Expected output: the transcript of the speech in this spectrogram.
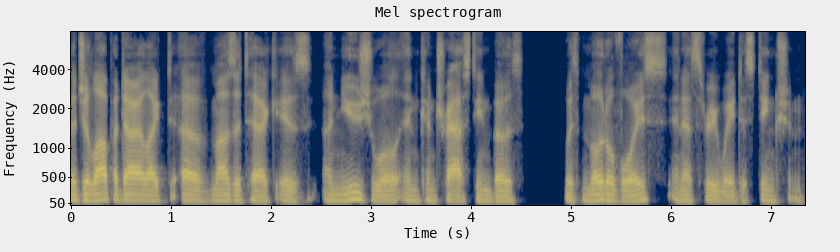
The Jalapa dialect of Mazatec is unusual in contrasting both with modal voice and a three way distinction.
